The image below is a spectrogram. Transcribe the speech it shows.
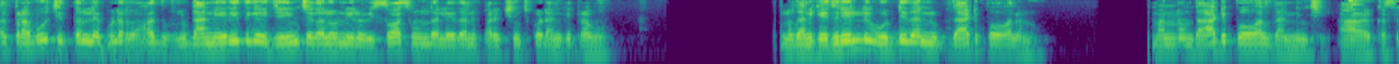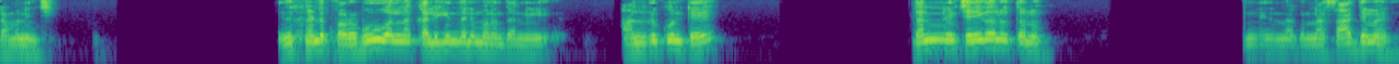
అది ప్రభు చిత్తం లేకుండా రాదు. నువ్వు దాన్ని ఏ రీతిగా జయించగలవు? నీలో విశ్వాసం ఉందా లేదా అని పరీక్షించుకోవడానికి ప్రభు. నువ్వు దానికి ఎదురెళ్ళి వడ్డీ దాన్ని దాటిపోవాలను మనం దాటిపోవాలి దాని నుంచి ఆ యొక్క శ్రమ నుంచి. ఎందుకంటే ప్రభువు వలన కలిగిందని మనం దాన్ని అనుకుంటే దాన్ని నేను చేయగలుగుతాను. నాకు నాకు సాధ్యమే అది.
